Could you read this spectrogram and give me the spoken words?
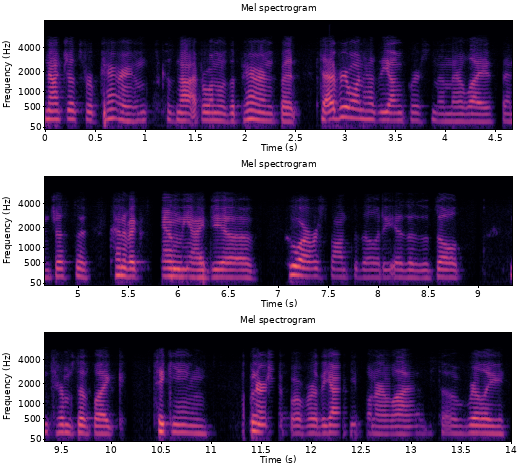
not just for parents, because not everyone was a parent, but to everyone has a young person in their life, and just to kind of expand the idea of who our responsibility is as adults in terms of like taking ownership over the young people in our lives. So really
